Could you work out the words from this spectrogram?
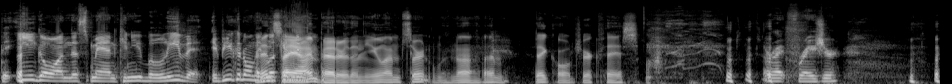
The ego on this man, can you believe it? If you could I only didn't look say at I'm better than you. I'm certainly not. I'm a big old jerk face. All right, Frazier.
